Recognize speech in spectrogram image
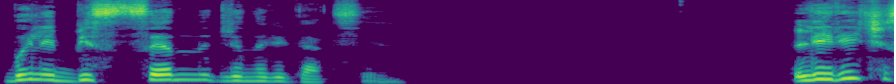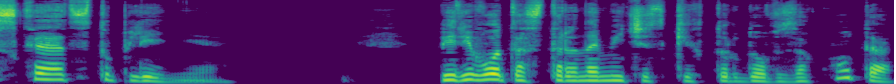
были бесценны для навигации. Лирическое отступление. Перевод астрономических трудов Закута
